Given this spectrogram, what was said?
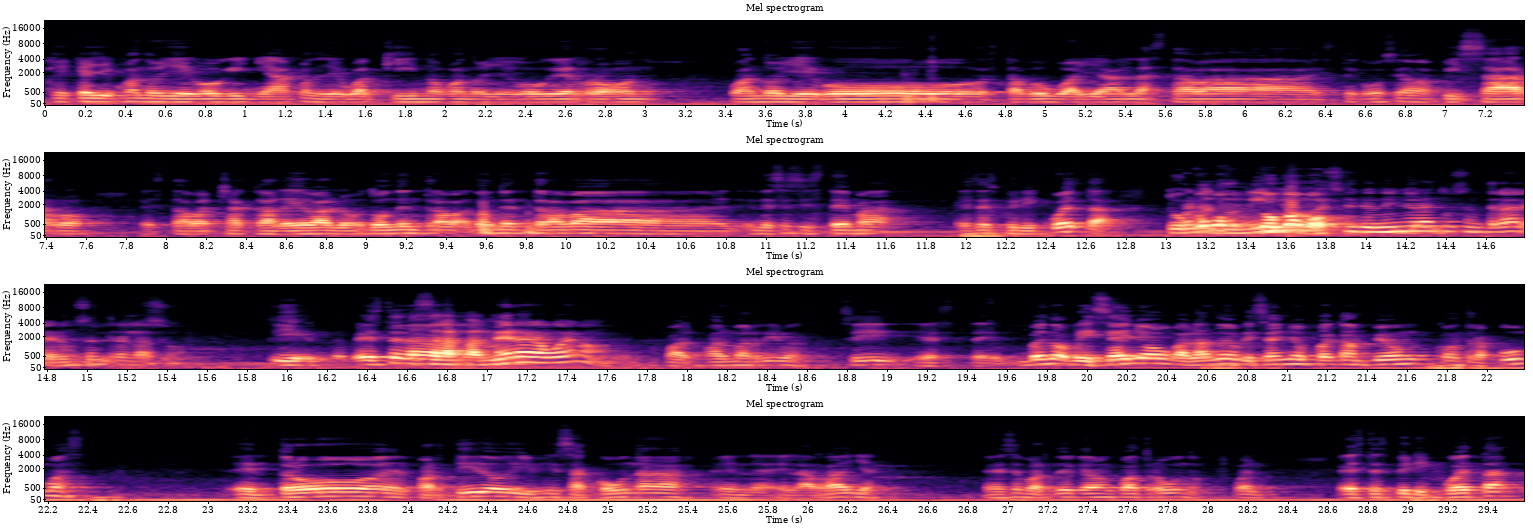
que, que cuando llegó Guiñá, cuando llegó Aquino, cuando llegó Guerrón, cuando llegó, estaba Guayala, estaba, este, ¿cómo se llama? Pizarro, estaba Chacarévalo, ¿dónde entraba, dónde entraba en ese sistema ese Espiricueta? Tú Bueno, como, tú como, es que Juninho era tu central, era un centralazo. y este era... Hasta la Palmera era bueno. Pal- Palma Rivas, sí, este, bueno, Briseño, hablando de Briseño, fue campeón contra Pumas. Entró en el partido y, y sacó una en la, en la raya. En ese partido quedaron 4-1. Bueno, este Espiricueta.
